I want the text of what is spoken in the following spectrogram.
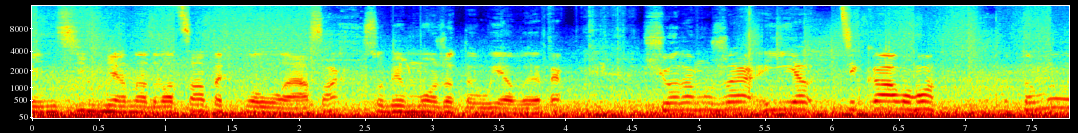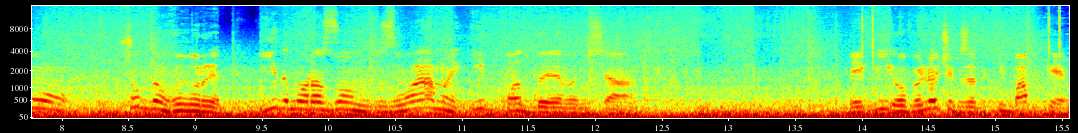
Insignia на 20-х колесах собі можете уявити, що там вже є цікавого. Тому, що будемо говорити, їдемо разом з вами і подивимося. Який обельочок за такі бабки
